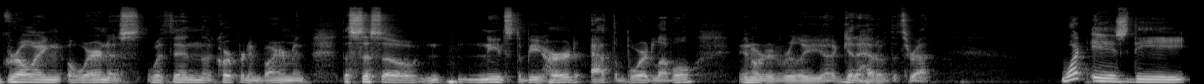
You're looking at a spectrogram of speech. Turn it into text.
growing awareness within the corporate environment. The CISO n- needs to be heard at the board level in order to really uh, get ahead of the threat. What is the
